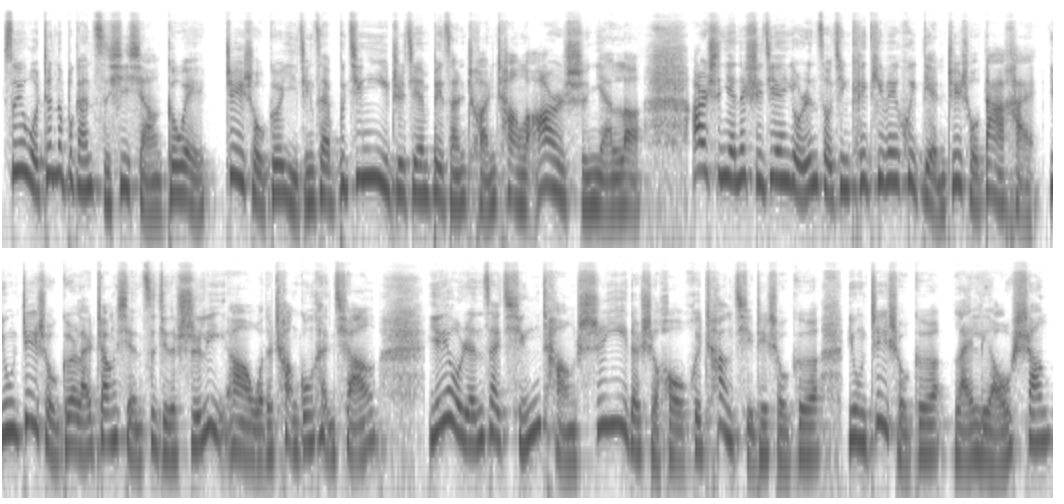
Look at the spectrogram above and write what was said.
所以我真的不敢仔细想，各位，这首歌已经在不经意之间被咱传唱了二十年了。二十年的时间，有人走进 KTV 会点这首《大海》，用这首歌来彰显自己的实力啊，我的唱功很强。也有人在情场失意的时候会唱起这首歌，用这首歌来疗伤。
